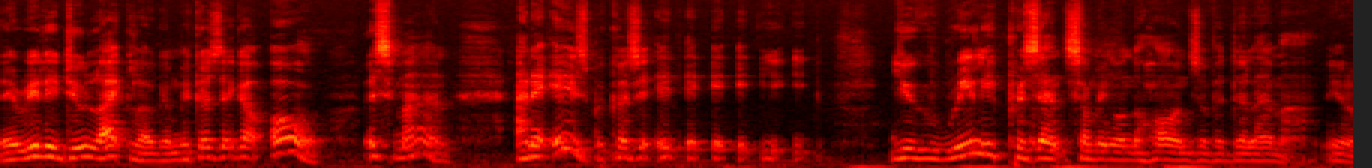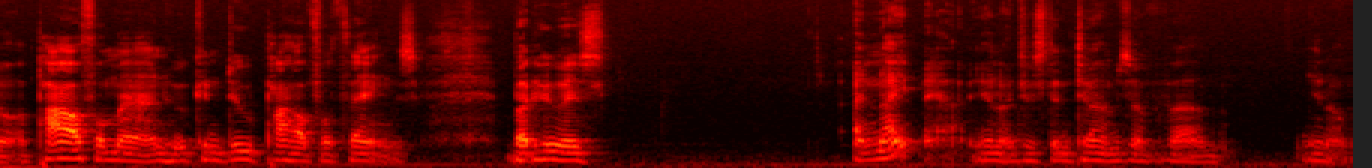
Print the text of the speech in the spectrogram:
They really do like Logan because they go, "Oh, this man," and it is because it, it, it, it, it, it you really present something on the horns of a dilemma. You know, a powerful man who can do powerful things, but who is a nightmare. You know, just in terms of um, you know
